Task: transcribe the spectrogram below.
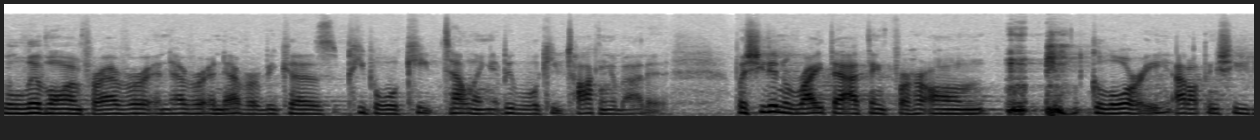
will live on forever and ever and ever because people will keep telling it, people will keep talking about it. But she didn't write that, I think, for her own glory. I don't think she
